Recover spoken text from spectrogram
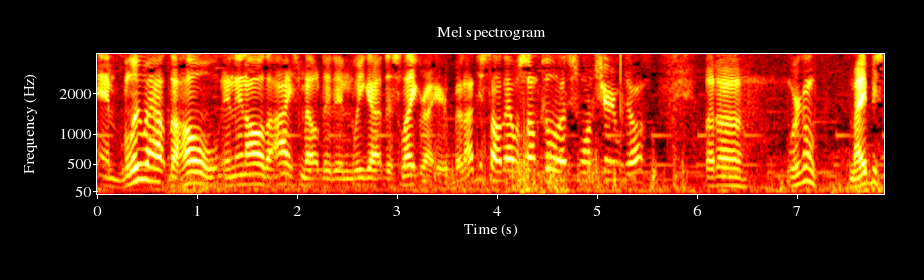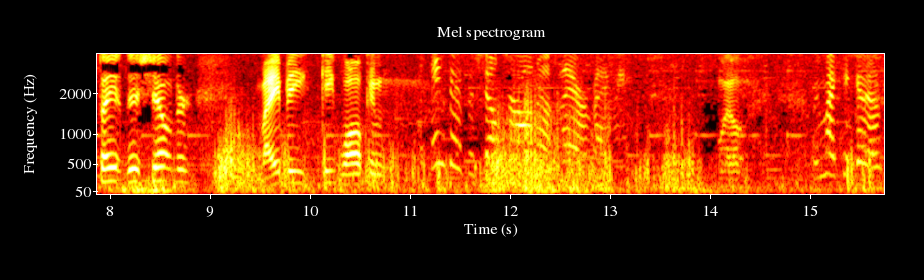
and blew out the hole and then all the ice melted and we got this lake right here. But I just thought that was something cool. I just want to share it with y'all. But uh, we're going to maybe stay at this shelter, maybe keep walking. I think there's a shelter on up there, maybe. Well, we might can go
